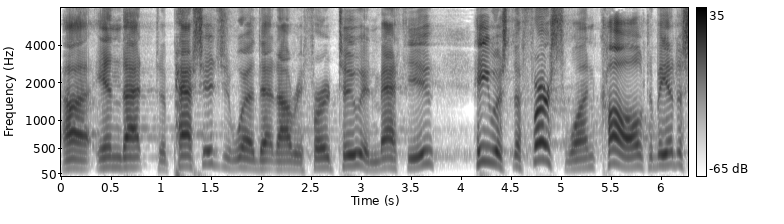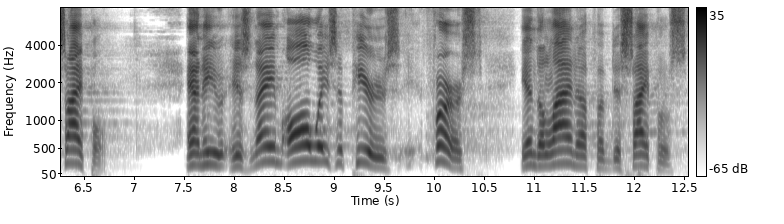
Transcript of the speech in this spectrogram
Uh, in that passage where, that I referred to in Matthew, he was the first one called to be a disciple. And he, his name always appears first in the lineup of disciples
